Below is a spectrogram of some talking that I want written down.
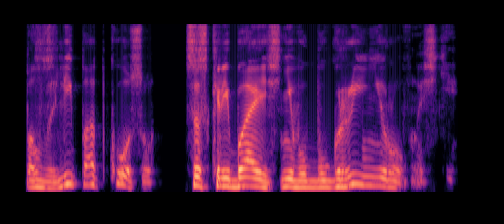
ползли по откосу, соскребая с него бугры и неровности.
